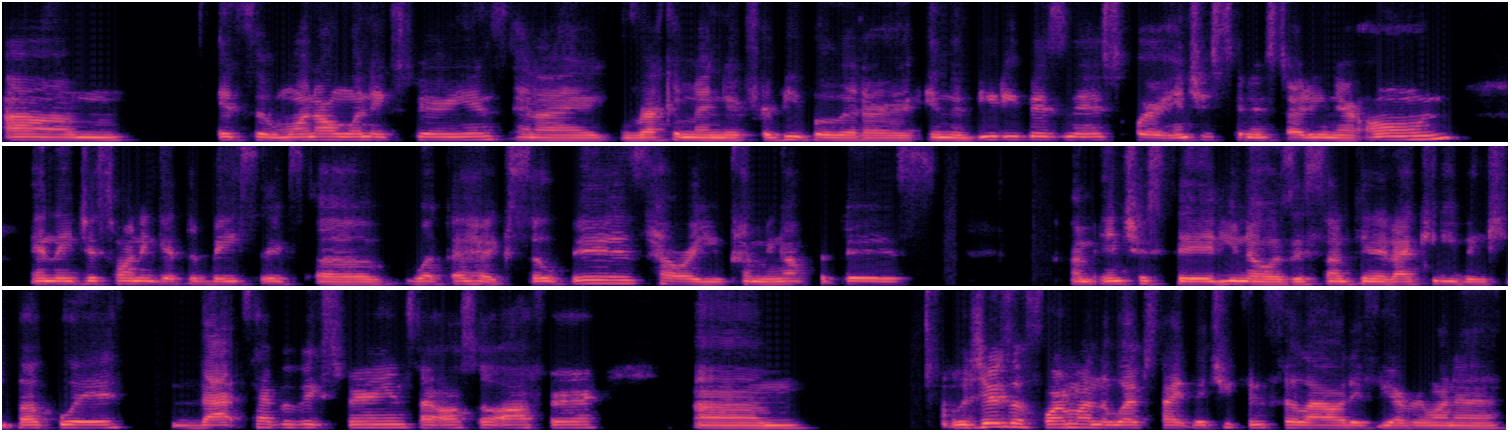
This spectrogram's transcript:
Um, it's a one-on-one experience, and I recommend it for people that are in the beauty business or interested in starting their own and they just want to get the basics of what the heck soap is. How are you coming up with this? I'm interested, you know, is this something that I could even keep up with? That type of experience I also offer. Um, which there's a form on the website that you can fill out if you ever want to,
